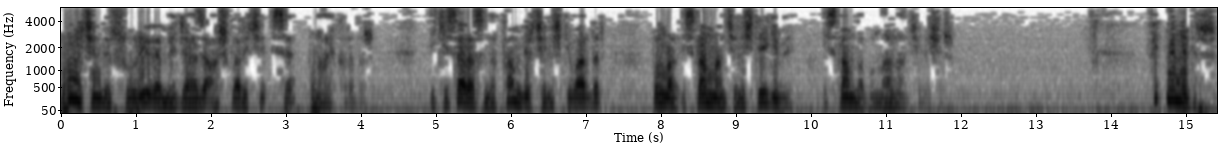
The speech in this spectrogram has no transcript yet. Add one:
Bunun içindir suri ve mecazi aşklar için ise buna aykırıdır. İkisi arasında tam bir çelişki vardır. Bunlar İslam'la çeliştiği gibi İslam da bunlarla çelişir. Fitne nedir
